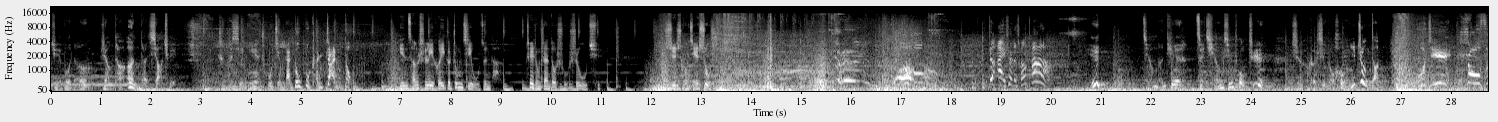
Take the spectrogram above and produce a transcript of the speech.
绝不能让他暗淡下去。这些孽畜竟然都不肯战斗！隐藏实力和一个终极武尊打，这种战斗属实无趣。是时候结束了。这碍事的墙塌了！咦，江南天在强行透支，这可是有后遗症的。无极，受死！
